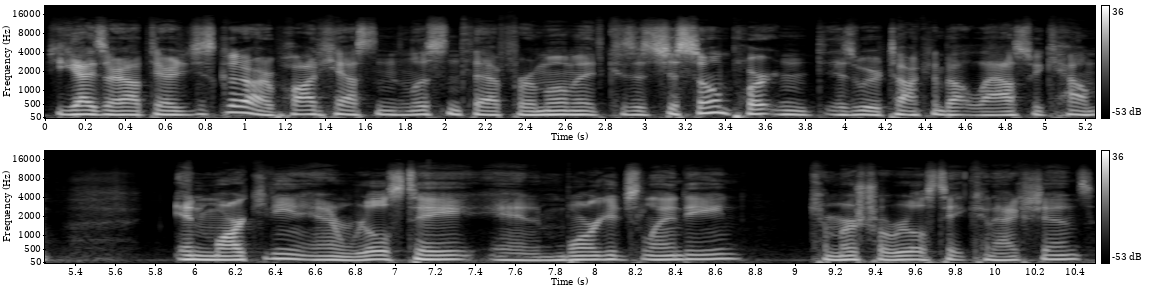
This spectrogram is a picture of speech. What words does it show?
if you guys are out there, just go to our podcast and listen to that for a moment because it's just so important, as we were talking about last week, how in marketing and real estate and mortgage lending, commercial real estate connections,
